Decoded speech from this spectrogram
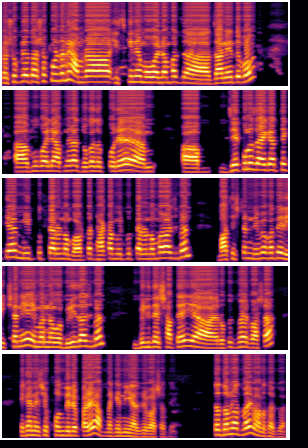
তো সুপ্রিয় দর্শক মন্ডলী আমরা স্ক্রিনে মোবাইল নাম্বার জানিয়ে দেব। মোবাইলে আপনারা যোগাযোগ করে যে কোনো জায়গা থেকে মিরপুর তেরো নম্বর অর্থাৎ ঢাকা মিরপুর তেরো নম্বর আসবেন বাস স্ট্যান্ড নেমে ওখান থেকে রিক্সা নিয়ে ইমাননগর ব্রিজ আসবেন ব্রিজের সাথেই আহ, রফিক ভাইয়ের বাসা এখানে এসে ফোন দিলে পারে আপনাকে নিয়ে আসবে বাসাতে। তো ধন্যবাদ ভাই ভালো থাকবেন।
